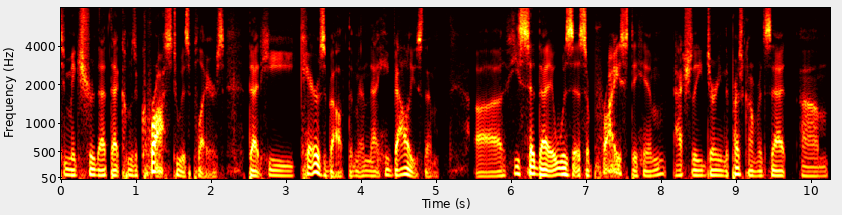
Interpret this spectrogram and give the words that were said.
to make sure that that comes across to his players that he cares about them and that he values them. Uh, he said that it was a surprise to him, actually, during the press conference that um,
